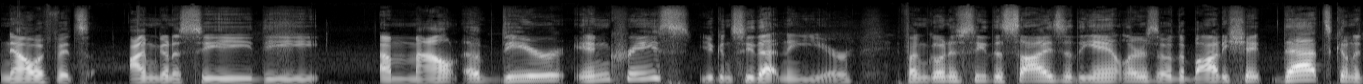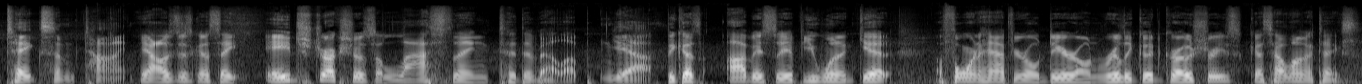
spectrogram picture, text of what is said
now if it's I'm going to see the amount of deer increase, you can see that in a year. If I'm going to see the size of the antlers or the body shape, that's going to take some time. yeah. I was just gonna say age structure is the last thing to develop Yeah. because obviously, if you want to get a four and a half year old deer on really good groceries, guess how long it takes?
